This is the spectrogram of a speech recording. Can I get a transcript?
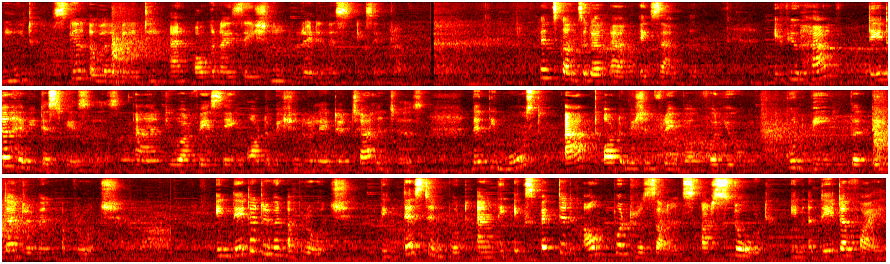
need, skill availability and organizational readiness etc. Let's consider an example. If you have data heavy test cases and you are facing automation related challenges, then the most apt automation framework for you could be the data driven approach. In data driven approach, the test input and the expected output results are stored in a data file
